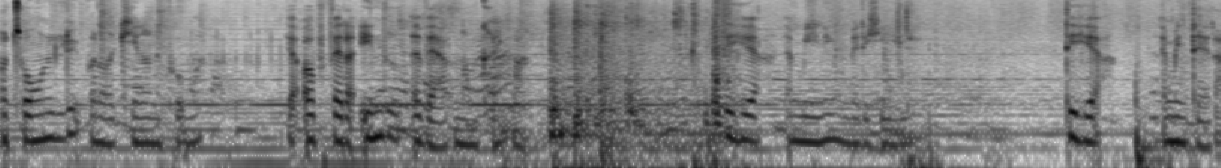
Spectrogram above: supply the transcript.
og tårne løber ned ad kinderne på mig. Jeg opfatter intet af verden omkring mig. Det her er meningen med det hele. Det her er min datter.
